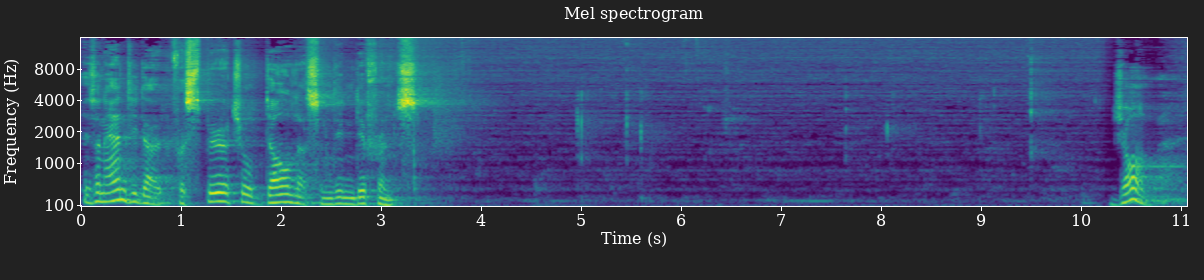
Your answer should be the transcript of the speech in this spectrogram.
is an antidote for spiritual dullness and indifference. John,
